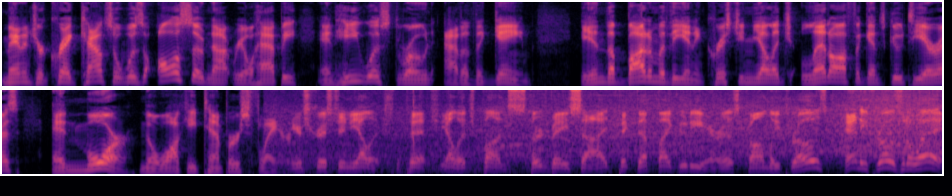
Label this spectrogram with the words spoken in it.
Manager Craig Counsell was also not real happy, and he was thrown out of the game. In the bottom of the inning, Christian Yelich led off against Gutierrez, and more Milwaukee tempers flare. Here's Christian Yelich, the pitch. Yelich bunts, third base side, picked up by Gutierrez, calmly throws, and he throws it away.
